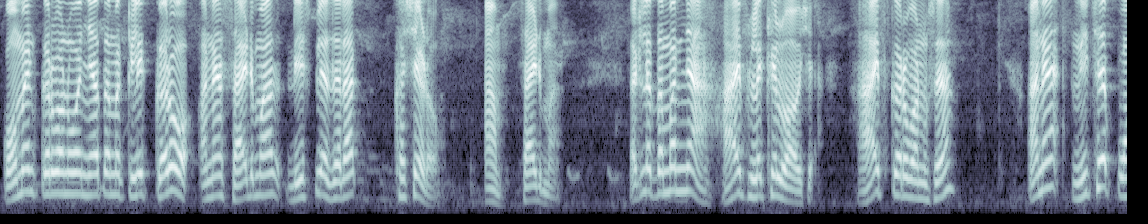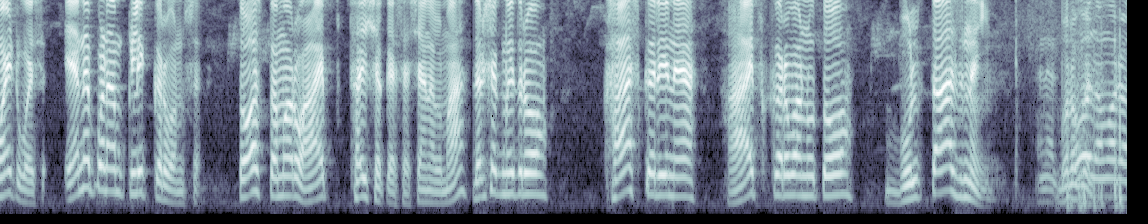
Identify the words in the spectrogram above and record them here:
કોમેન્ટ કરવાનું હોય ત્યાં તમે ક્લિક કરો અને સાઈડમાં ડિસ્પ્લે જરાક ખસેડો. આમ સાઈડમાં એટલે તમારે ત્યાં હાઈફ લખેલું આવશે. હાઈફ કરવાનું છે અને નીચે પોઈન્ટ હોય છે. એને પણ આમ ક્લિક કરવાનું છે. તો જ તમારો હાઈપ થઈ શકે છે ચેનલમાં દર્શક મિત્રો ખાસ કરીને હાઈપ કરવાનું તો ભૂલતા જ નહીં. બરોબર. અમારો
